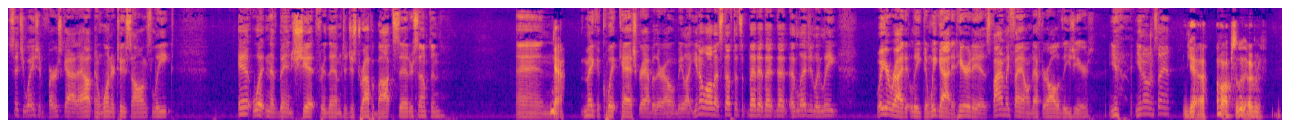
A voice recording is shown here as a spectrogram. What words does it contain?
situation first got out and one or two songs leaked, it wouldn't have been shit for them to just drop a box set or something and Yeah. Make a quick cash grab of their own. Be like, you know, all that stuff that's that that that, that allegedly leaked. Well, you're right, it leaked, and we got it. Here it is, finally found after all of these years. You you know what I'm saying? Yeah. Oh, absolutely. That would have been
